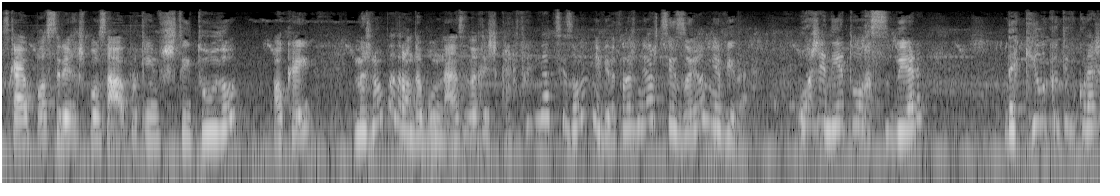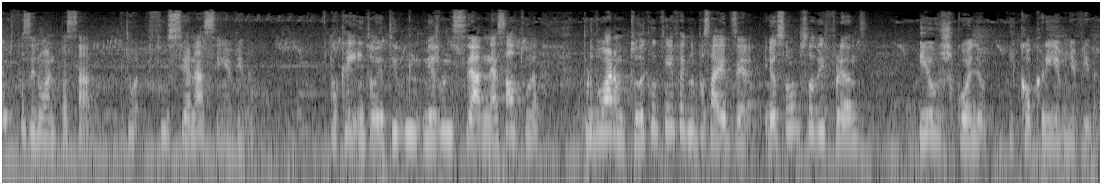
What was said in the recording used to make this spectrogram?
se calhar eu posso ser irresponsável porque investi tudo, ok? Mas num padrão de abundância, de arriscar, foi a melhor decisão da minha vida, foi das melhores decisões da minha vida. Hoje em dia estou a receber daquilo que eu tive coragem de fazer no ano passado. Então funciona assim a vida. Ok? Então eu tive mesmo necessidade nessa altura perdoar-me tudo aquilo que tinha feito no passado e dizer eu sou uma pessoa diferente, eu escolho e co-crio a minha vida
